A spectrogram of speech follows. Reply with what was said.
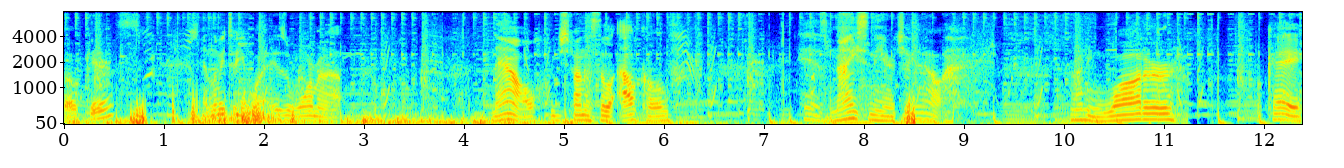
Focus. And let me tell you what, is warming up. Now, we just found this little alcove. It is nice in here, check it out. Running water. Okay,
